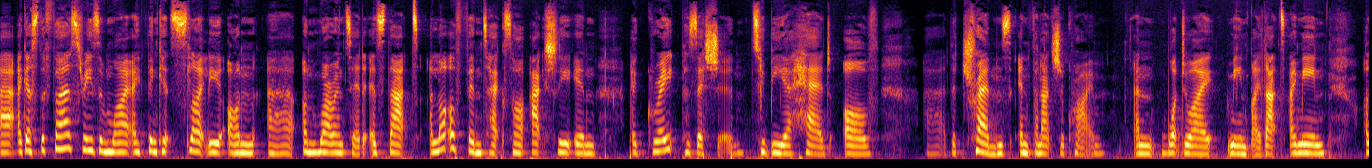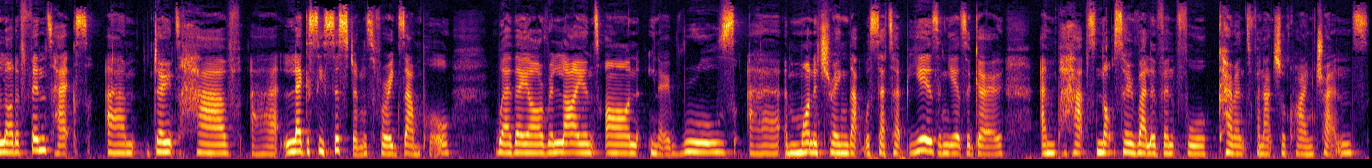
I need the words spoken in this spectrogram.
Uh, I guess the first reason why I think it's slightly on, uh, unwarranted is that a lot of fintechs are actually in a great position to be ahead of uh, the trends in financial crime. And what do I mean by that? I mean, a lot of fintechs um, don't have uh, legacy systems, for example, where they are reliant on you know rules uh, and monitoring that was set up years and years ago, and perhaps not so relevant for current financial crime trends.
